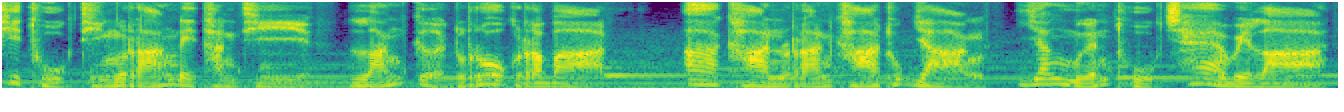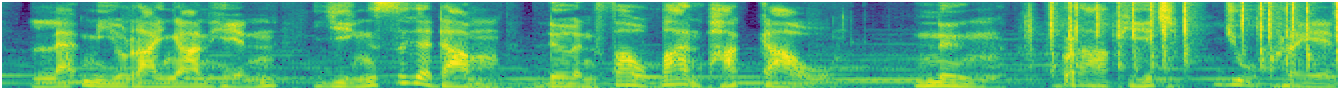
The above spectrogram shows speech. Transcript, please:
ที่ถูกทิ้งร้างในทันที หลังเกิดโรคระบาด อาคารร้านค้าทุกอย่างยังเหมือนถูกแช่เวลา และมีรายงานเห็นหญิงเสื้อดำเดินเฝ้าบ้านพักเก่า 1. ปราพิช ยูเครน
